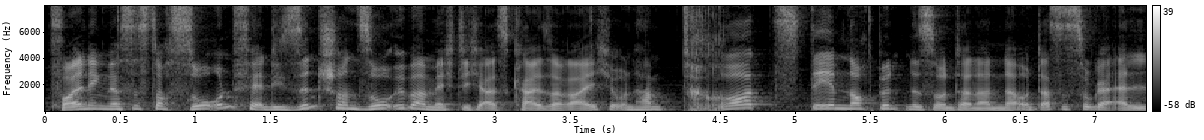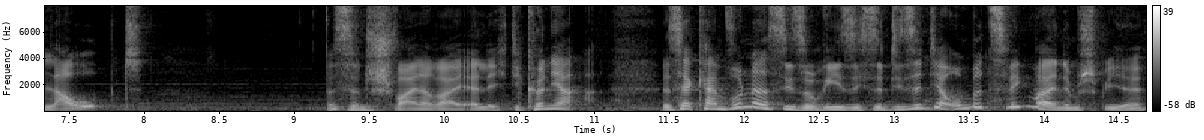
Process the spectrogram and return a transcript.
Vor allen Dingen, das ist doch so unfair. Die sind schon so übermächtig als Kaiserreiche und haben trotzdem noch Bündnisse untereinander. Und das ist sogar erlaubt? Das ist eine Schweinerei, ehrlich. Die können ja... Das ist ja kein Wunder, dass sie so riesig sind. Die sind ja unbezwingbar in dem Spiel.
